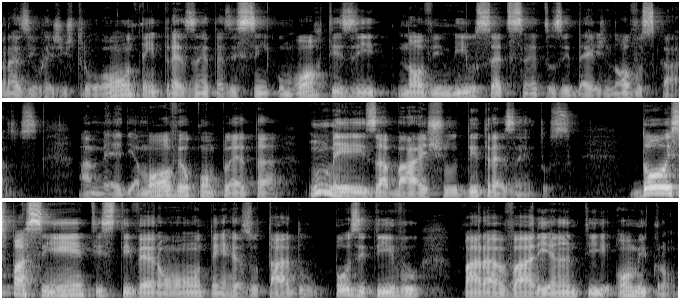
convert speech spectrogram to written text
Brasil registrou ontem 305 mortes e 9.710 novos casos. A média móvel completa um mês abaixo de 300. Dois pacientes tiveram ontem resultado positivo para a variante Omicron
